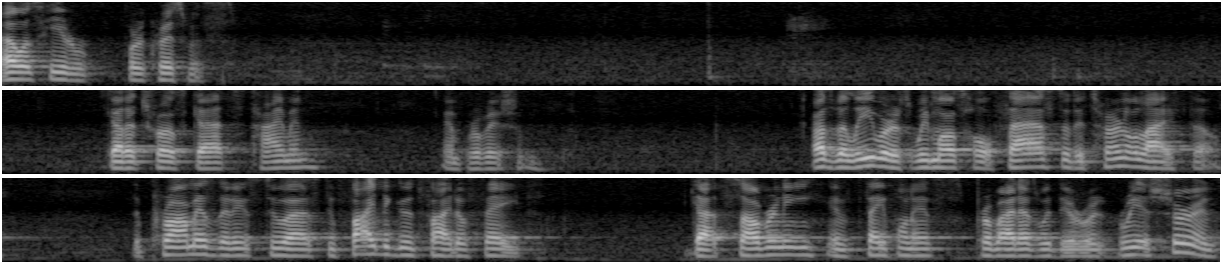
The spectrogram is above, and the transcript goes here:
I was here for Christmas. Gotta trust God's timing and provision. As believers, we must hold fast to the eternal life, though. The promise that is to us to fight the good fight of faith. God's sovereignty and faithfulness provide us with the reassurance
